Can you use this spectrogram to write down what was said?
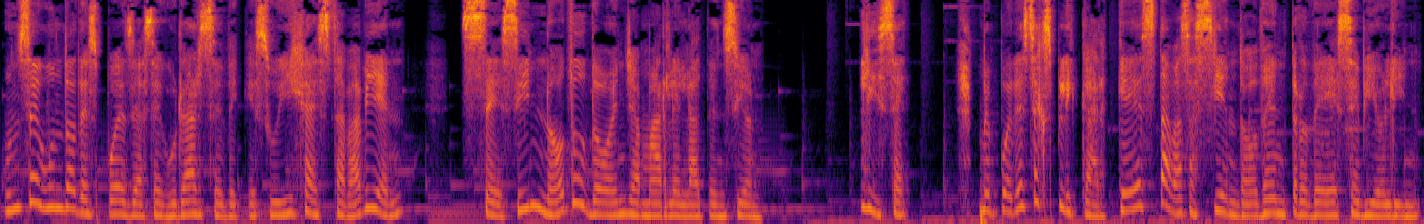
un segundo después de asegurarse de que su hija estaba bien, Ceci no dudó en llamarle la atención. Lisette, ¿me puedes explicar qué estabas haciendo dentro de ese violín?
